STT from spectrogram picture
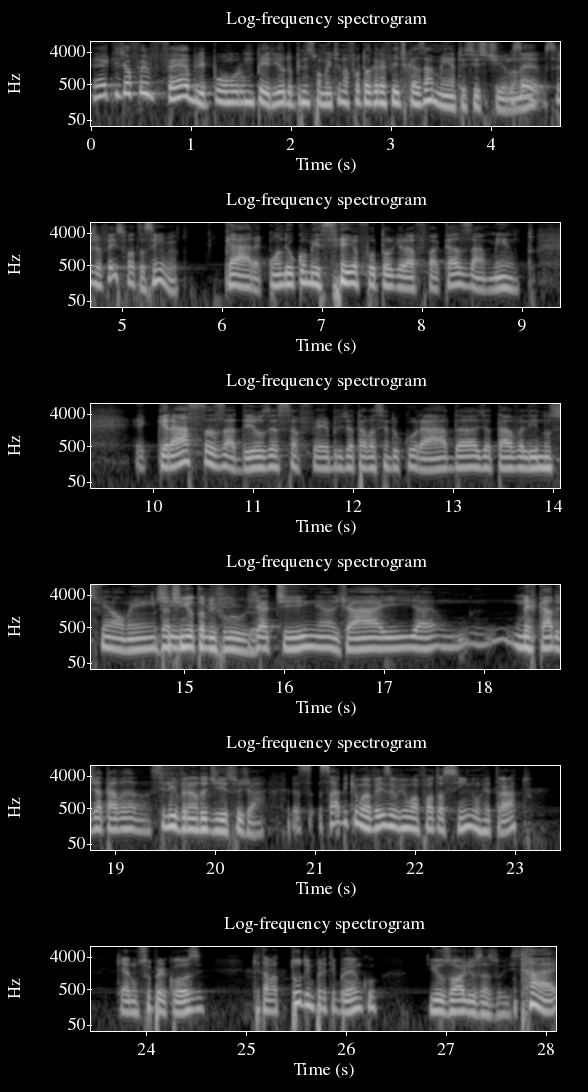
É que já foi febre por um período, principalmente na fotografia de casamento, esse estilo, você, né? Você já fez foto assim, meu? Cara, quando eu comecei a fotografar casamento, é, graças a Deus essa febre já estava sendo curada, já estava ali nos finalmente. Já tinha o Tamiflu? Já, já tinha, já, e a, o mercado já estava se livrando disso já. Sabe que uma vez eu vi uma foto assim, num retrato, que era um super close, que estava tudo em preto e branco e os olhos azuis. Tá,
